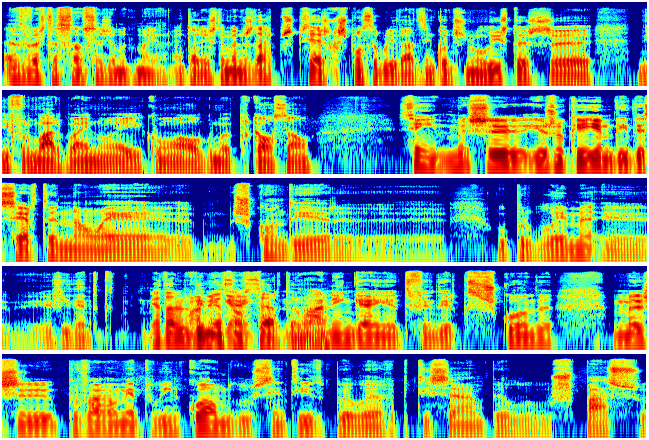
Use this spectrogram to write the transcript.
a devastação seja muito maior. António, isto também nos dá especiais responsabilidades enquanto jornalistas eh, de informar bem, não é? E com alguma precaução Sim, mas eh, eu julgo que aí a medida certa não é eh, esconder eh, o problema. É evidente que. É dar a dimensão ninguém, certa, não, não é? há ninguém a defender que se esconda, mas provavelmente o incómodo sentido pela repetição, pelo espaço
